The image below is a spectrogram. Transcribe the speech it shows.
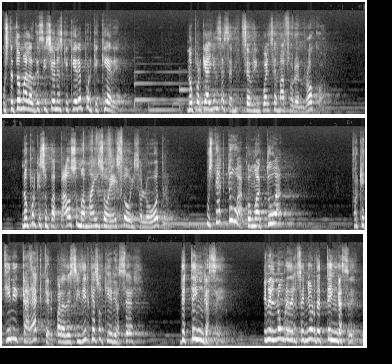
Usted toma las decisiones que quiere porque quiere, no porque alguien se, se, brincó el semáforo en rojo, no porque su papá o su mamá hizo esto o hizo lo otro. Usted actúa como actúa porque tiene carácter para decidir que eso quiere hacer. Deténgase. En el nombre del Señor, deténgase.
